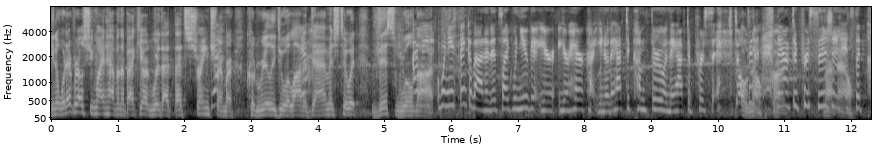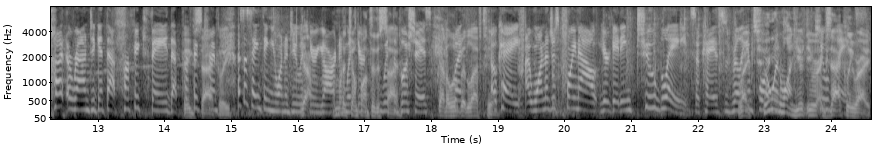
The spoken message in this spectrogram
you know, whatever else you might have in the backyard where that, that string Yeah. trimmer could really do a lot of damage to it. This will I not. mean, when you think about it, it's like when you get your, your hair cut, you know, they have to come through and they have to precision. Oh, no, sorry. They have to precision. It's the cut around to get that perfect fade, that perfect Exactly. trim. That's the same thing you want to do with Yeah, your yard and with your with side. the bushes. Got a little But, bit left here. Okay, I want to just point out you're getting two blades. Okay, this is really right, important. two in one. You're, you're exactly blades. right.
